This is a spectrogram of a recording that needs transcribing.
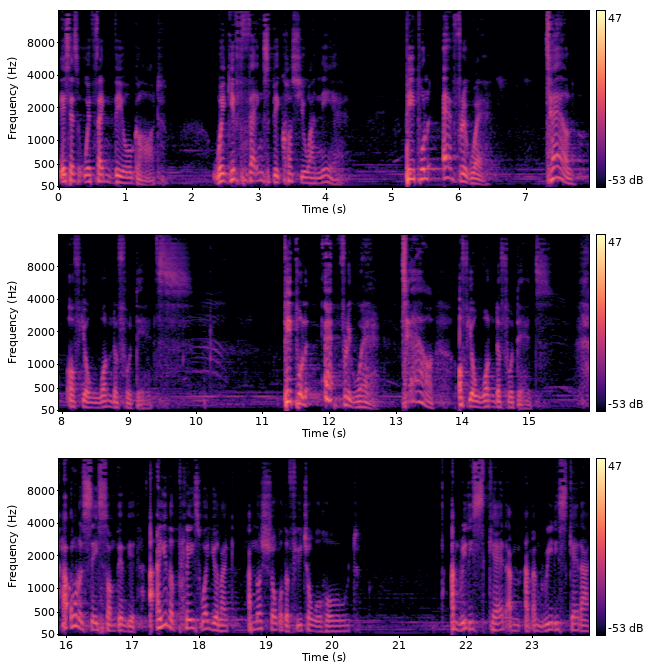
It says, We thank thee, O God. We give thanks because you are near. People everywhere tell of your wonderful deeds. People everywhere tell of your wonderful deeds. I want to say something here. Are you in a place where you're like, I'm not sure what the future will hold? I'm really scared. I'm, I'm really scared. I,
